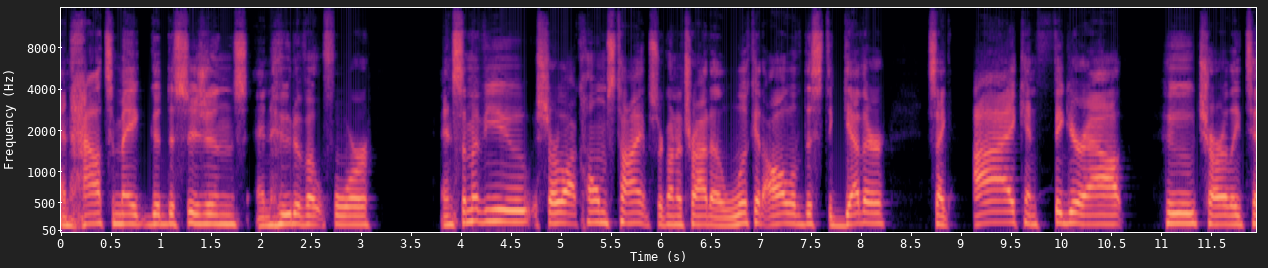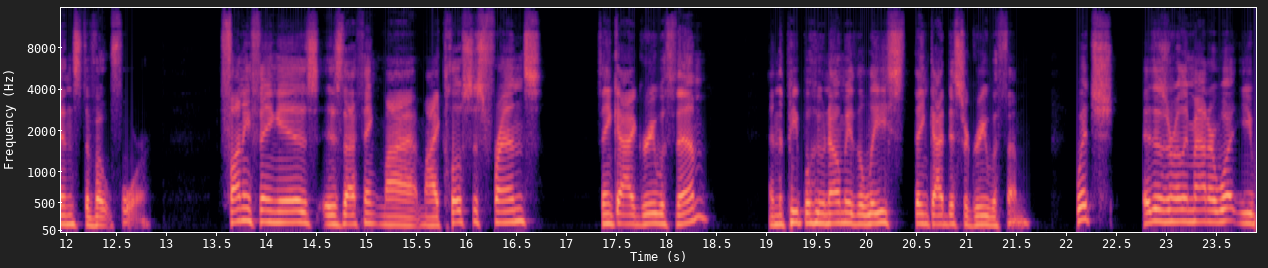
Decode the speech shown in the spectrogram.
and how to make good decisions and who to vote for. And some of you Sherlock Holmes types are going to try to look at all of this together It's like I can figure out who Charlie tends to vote for. Funny thing is, is I think my my closest friends think I agree with them, and the people who know me the least think I disagree with them. Which it doesn't really matter what you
